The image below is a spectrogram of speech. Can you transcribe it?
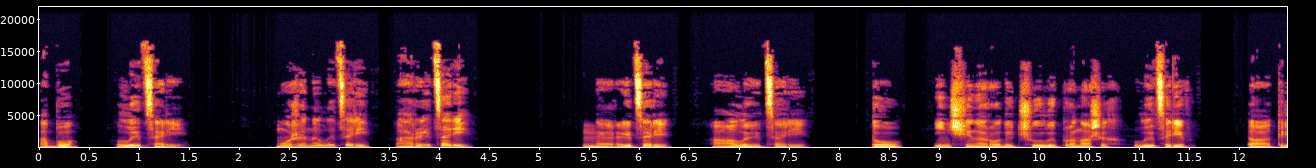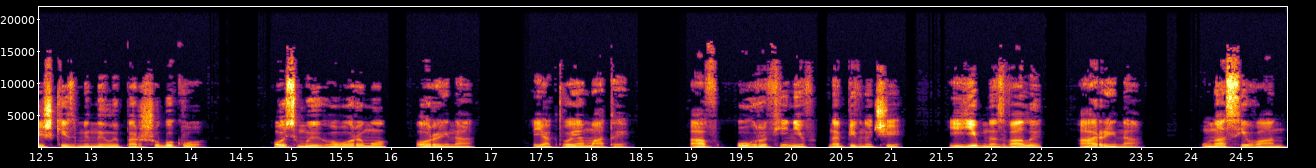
або лицарі. Може, не лицарі, а рицарі? Не рицарі, а лицарі. То інші народи чули про наших лицарів та трішки змінили першу букву. Ось ми говоримо Орина, як твоя мати, а в угрофінів на півночі її б назвали Арина. У нас Іван,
